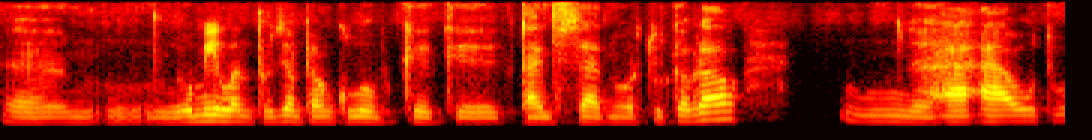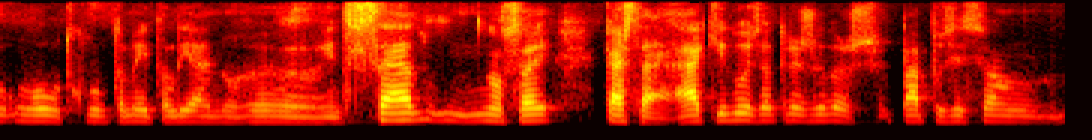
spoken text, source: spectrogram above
o Milan, por exemplo, é um clube que, que, que está interessado no Artur Cabral. Há, há outro, um outro clube também italiano uh, interessado, não sei, cá está. Há aqui dois ou três jogadores para a posição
